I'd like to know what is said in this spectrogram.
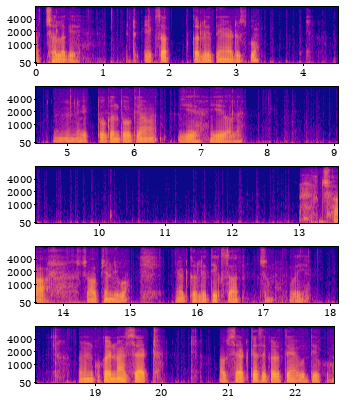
अच्छा लगे। एक साथ कर लेते हैं ऐड इसको हम्म, एक तो गंत हो गया ये ये वाले। चार चार पीएनजी को ऐड कर लेते एक साथ। चलो वही अब इनको करना है सेट अब सेट कैसे करते हैं वो देखो।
